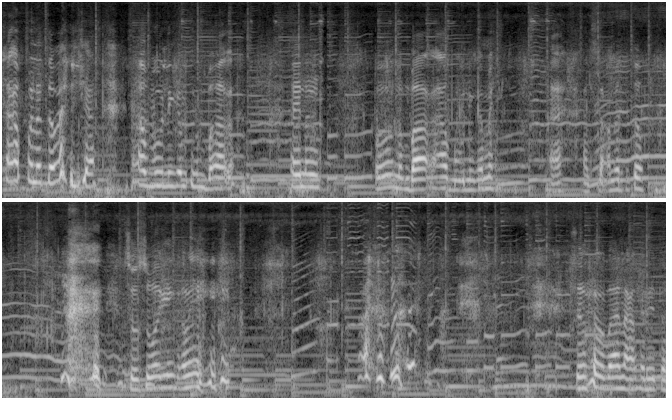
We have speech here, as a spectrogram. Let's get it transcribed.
Nakapulad naman siya. Nakabulin kami ng baka. Ay, ng... Oo, oh, ng baka. Abulin kami. Ah, alis na kami dito. Susuwagin kami. so, mababa na kami dito.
